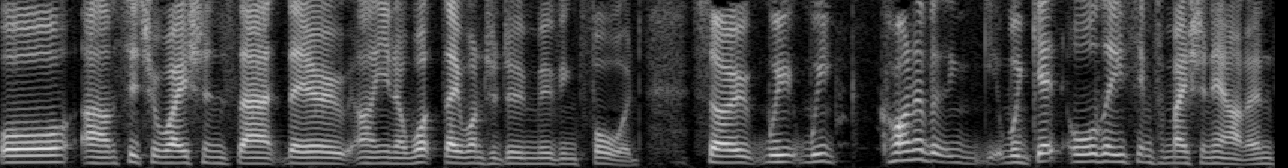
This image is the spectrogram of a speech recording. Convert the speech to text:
or um, situations that they're uh, you know what they want to do moving forward. So we we kind of we get all these information out and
